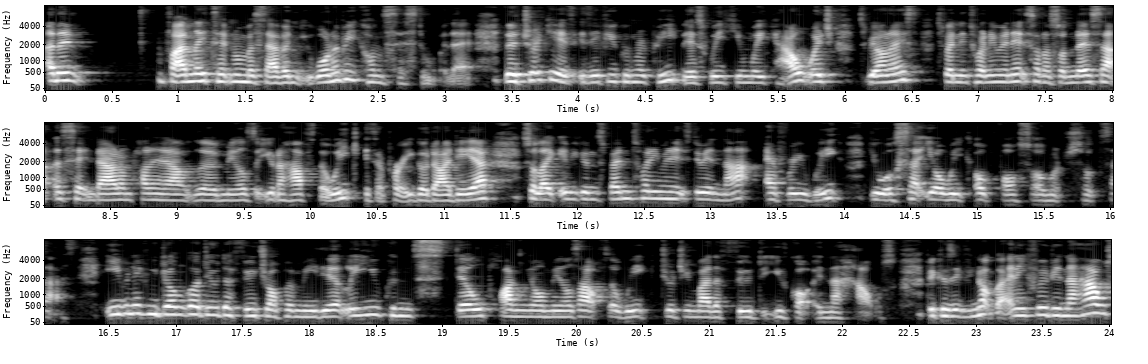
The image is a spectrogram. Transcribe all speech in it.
And then Finally, tip number seven, you want to be consistent with it. The trick is, is if you can repeat this week in, week out, which to be honest, spending 20 minutes on a Sunday sitting down and planning out the meals that you're gonna have for the week is a pretty good idea. So like if you can spend 20 minutes doing that every week, you will set your week up for so much success. Even if you don't go do the food shop immediately, you can still plan your meals out for the week, judging by the food that you've got in the house. Because if you've not got any food in the house,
